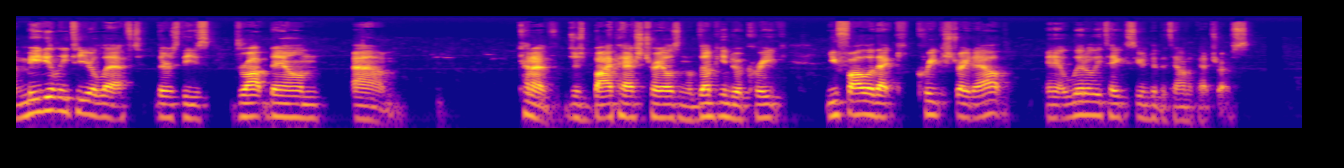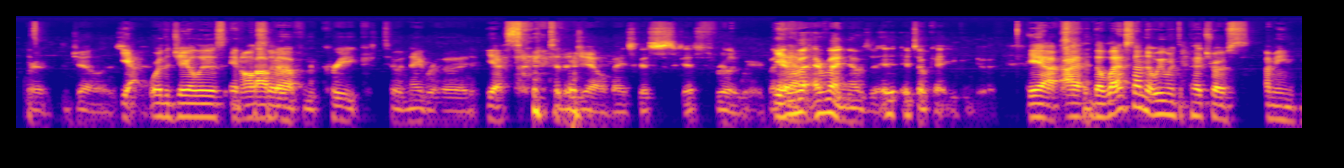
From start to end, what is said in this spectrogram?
immediately to your left there's these drop down um, kind of just bypass trails and they'll dump you into a creek. You follow that creek straight out and it literally takes you into the town of petros where the jail is. yeah where the jail is and Pop also out from the creek to a neighborhood yes to the jail. Basically, it's, it's really weird, but Yeah. everybody, everybody knows it. it. It's okay. You can do it. Yeah, I, the last time that we went to Petros, I mean,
